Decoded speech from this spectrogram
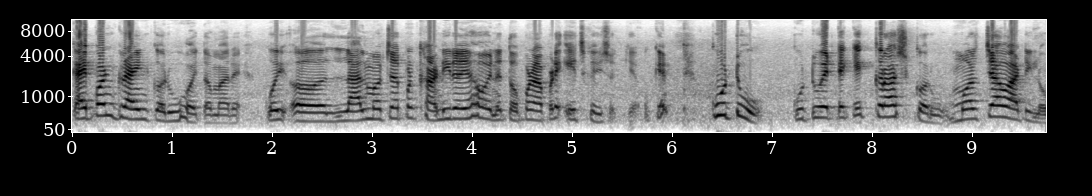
કાંઈ પણ ગ્રાઇન્ડ કરવું હોય તમારે. કોઈ લાલ મરચાં પણ ખાંડી રહ્યા હોય ને તો પણ આપણે એ જ કહી શકીએ. ઓકે? કૂટવું. કૂટવું એટલે કે ક્રશ કરવું મરચાં વાટી લો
